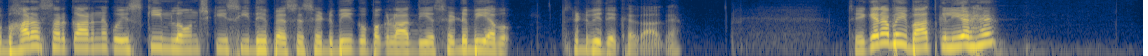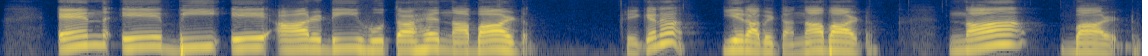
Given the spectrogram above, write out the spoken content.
तो भारत सरकार ने कोई स्कीम लॉन्च की, सीधे पैसे सिडबी को पकड़ा दिए सिडबी अब सिडबी देखेगा आगे। ठीक है ना भाई, बात क्लियर है? N A B A R D होता है नाबार्ड। ठीक है ना? ये रहा बेटा, NABARD. NABARD.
